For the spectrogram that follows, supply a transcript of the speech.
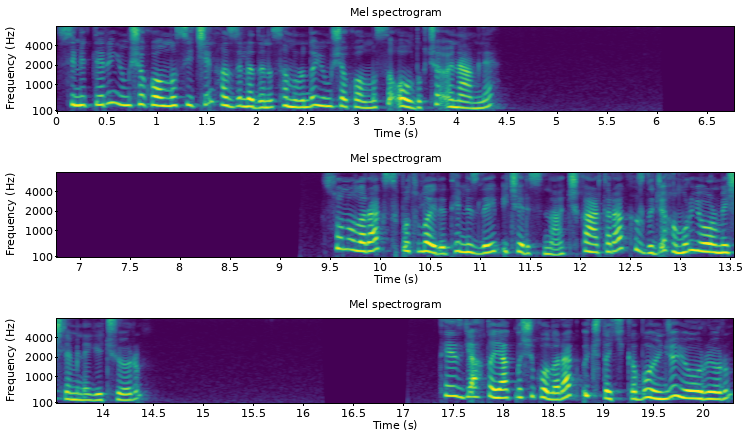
Simitlerin yumuşak olması için hazırladığınız hamurun da yumuşak olması oldukça önemli. Son olarak spatulayı da temizleyip içerisinden çıkartarak hızlıca hamuru yoğurma işlemine geçiyorum. Tezgahta yaklaşık olarak 3 dakika boyunca yoğuruyorum.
